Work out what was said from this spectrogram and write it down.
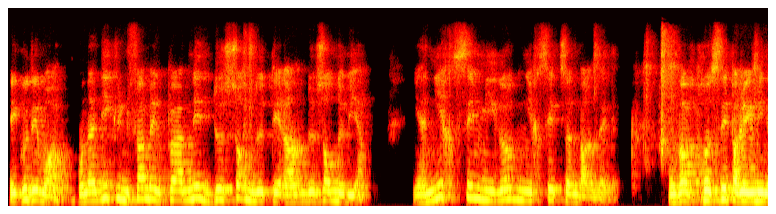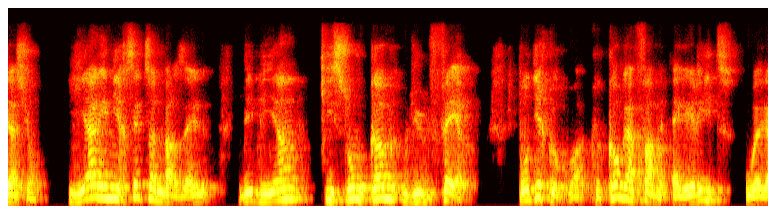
Écoutez-moi, on a dit qu'une femme, elle peut amener deux sortes de terrains, deux sortes de biens. Il y a Nirse Migog, Nirse Tson Barzel. On va procéder par élimination. Il y a les Nirse Tson Barzel, des biens qui sont comme du fer. Pour dire que quoi? Que quand la femme, elle hérite ou elle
